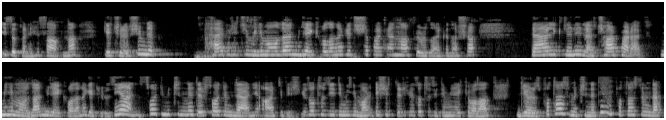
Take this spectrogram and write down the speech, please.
izotoni hesabına geçirir. Şimdi her bir için milimolden mili ekvivalana geçiş yaparken ne yapıyoruz arkadaşlar? Değerlikleriyle çarparak milimoldan mili ekvivalana getiriyoruz. Yani sodyum için nedir? Sodyum değerli artı 1. 137 milimol eşittir 137 mili ekvivalan diyoruz. Potasyum için ne değil mi? Potasyum da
